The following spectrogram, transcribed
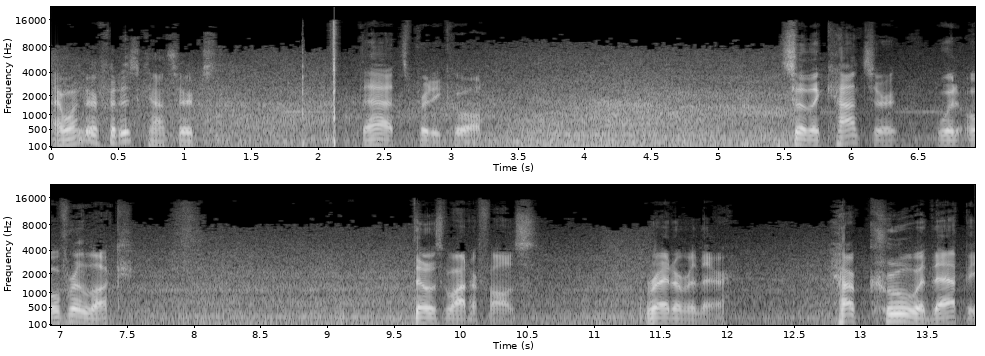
I wonder if it is concert. That's pretty cool. So the concert would overlook those waterfalls right over there. How cool would that be?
